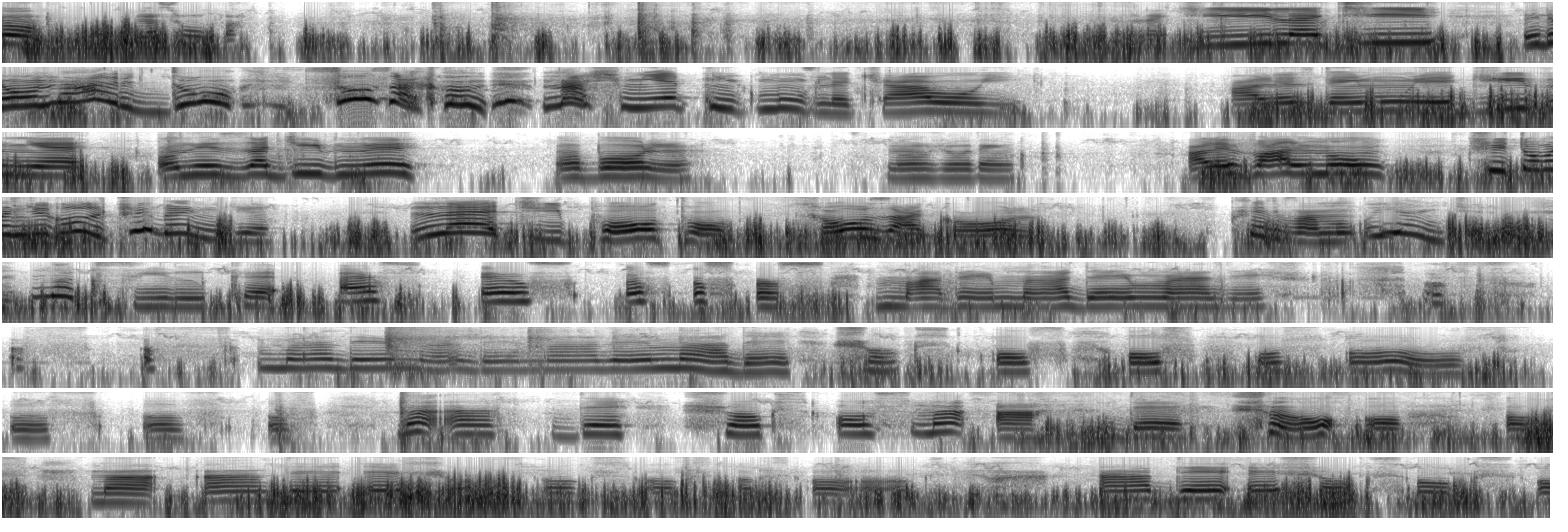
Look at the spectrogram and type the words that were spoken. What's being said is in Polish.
No, na słupa. Leci, leci. Ronaldo! Co za kon... Na śmietnik mu wleciało i... Ale zdejmuje dziwnie. On jest za dziwny. O Boże. No, wziął ręką. Ale walną. Czy to będzie gol, czy będzie? Leci po to. Co za gol. Przerwamy ujęcie. Na chwilkę. F, F, F, F, F. Made, made, made. F, F, F. Made, made, made, made. Shocks off, off, off, off, off, off, off. Ma de shocks os ma a de sho o ox ma de shocks ox ox ox ox a de e shocks ox o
